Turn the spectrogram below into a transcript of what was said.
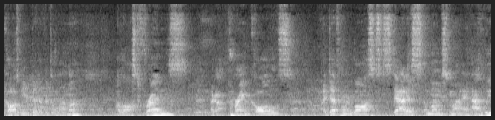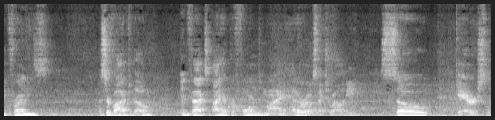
caused me a bit of a dilemma. I lost friends, I got prank calls, I definitely lost status amongst my athlete friends. I survived though. In fact, I had performed my heterosexuality so garishly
